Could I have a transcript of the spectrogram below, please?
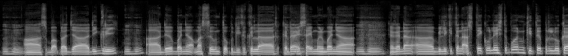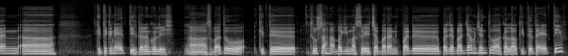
Uh-huh. Uh, sebab pelajar degree, uh-huh. uh, dia banyak masa untuk pergi ke kelas, kadang uh-huh. assignment banyak. Uh-huh. Kadang-kadang uh, bila kita nak stay college tu pun kita perlukan uh, kita kena aktif dalam college. Uh-huh. Uh, sebab tu kita susah nak bagi masa. Cabaran kepada pelajar-pelajar macam tu lah. Kalau kita tak aktif,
